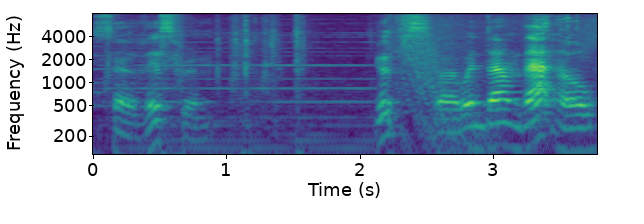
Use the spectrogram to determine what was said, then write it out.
So, this room. Oops, I went down that hole.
